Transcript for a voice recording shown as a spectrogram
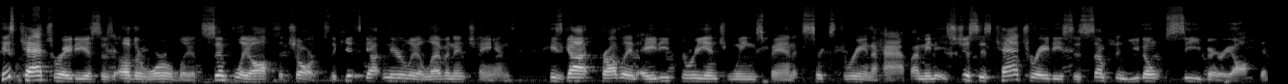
his catch radius is otherworldly. It's simply off the charts. The kid's got nearly 11 inch hands. He's got probably an 83 inch wingspan at six three and a half. I mean, it's just his catch radius is something you don't see very often.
